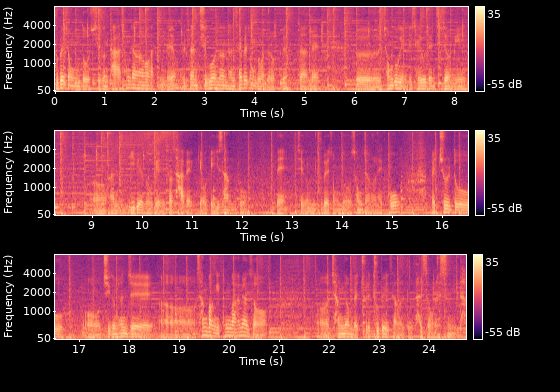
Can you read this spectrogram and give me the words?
두 배 정도씩은 다 성장한 것 같은데요. 일단 직원은 한 세 배 정도가 늘었고요. 그 다음에 그 전국에 이제 제휴된 지점이 어, 한 200여 개에서 400여 개 이상으로 네, 지금 두 배 정도 성장을 했고 매출도 어, 지금 현재 어, 상반기 통과하면서 어, 작년 매출의 두 배 이상을 또 달성을 했습니다.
